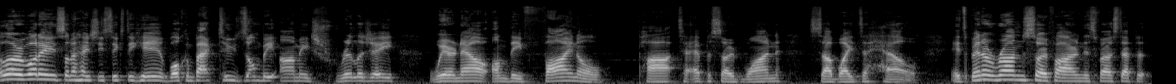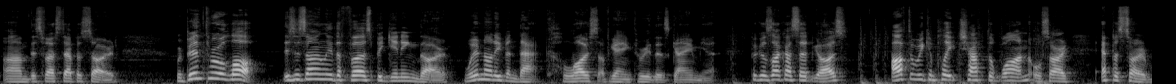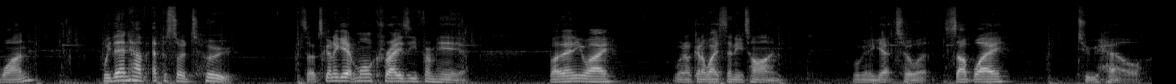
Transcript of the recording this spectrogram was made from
Hello everybody, Sonic HD60 here. Welcome back to Zombie Army Trilogy. We're now on the final part to episode 1, Subway to Hell. It's been a run so far in this first um, this first episode. We've been through a lot. This is only the first beginning though. We're not even that close of getting through this game yet. Because like I said guys, after we complete chapter 1, or sorry, episode 1, we then have episode 2. So it's going to get more crazy from here. But anyway, we're not going to waste any time. We're going to get to it. Subway to hell.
